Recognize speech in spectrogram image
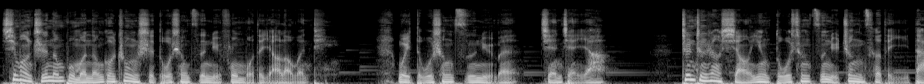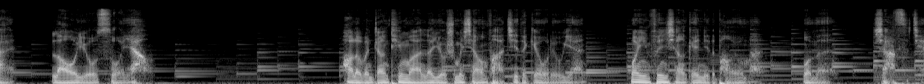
希望职能部门能够重视独生子女父母的养老问题，为独生子女们减减压。真正让响应独生子女政策的一代老有所养。好了，文章听完了，有什么想法记得给我留言，欢迎分享给你的朋友们。我们下次见。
